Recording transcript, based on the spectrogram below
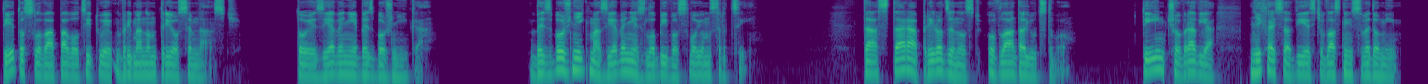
Tieto slová Pavol cituje v Rimanom 3.18. To je zjavenie bezbožníka. Bezbožník má zjavenie zloby vo svojom srdci. Tá stará prirodzenosť ovláda ľudstvo. Tým, čo vravia, nechaj sa viesť vlastným svedomím,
